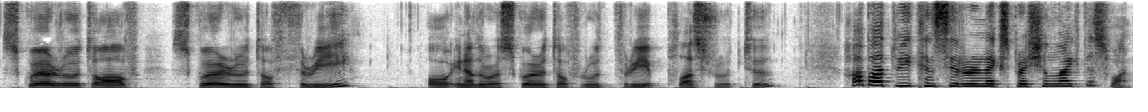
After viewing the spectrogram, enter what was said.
Square root of square root of 3. Or in other words, square root of root 3 plus root 2. How about we consider an expression like this one?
